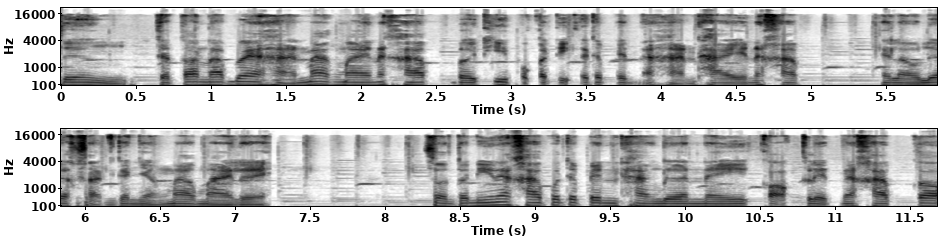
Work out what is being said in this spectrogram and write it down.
ซึ่งจะต้อนรับด้วยอาหารมากมายนะครับ โดยที่ปกติก็จะเป็นอาหารไทยนะครับ ให้เราเลือกสรรกันอย่างมากมายเลย ส่วนตัวนี้นะครับก็จะเป็นทางเดินในเกาะเกร็ดนะครับ ก็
